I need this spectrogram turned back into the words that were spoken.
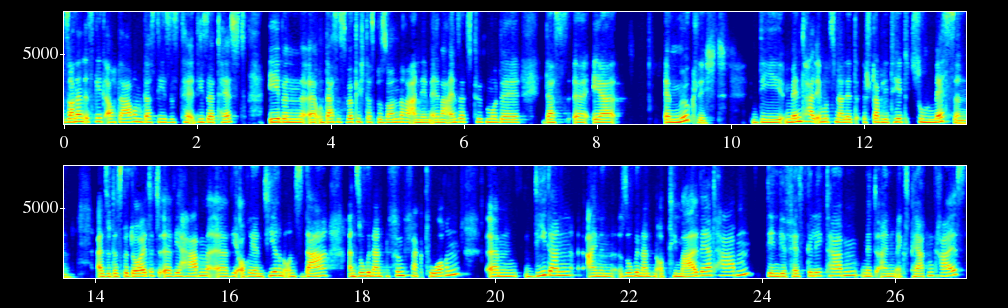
sondern es geht auch darum, dass dieses, dieser Test eben, äh, und das ist wirklich das Besondere an dem Elba-Einsatztypenmodell, dass äh, er ermöglicht, die mental-emotionale Stabilität zu messen. Also das bedeutet, äh, wir haben, äh, wir orientieren uns da an sogenannten fünf Faktoren, ähm, die dann einen sogenannten Optimalwert haben, den wir festgelegt haben mit einem Expertenkreis.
